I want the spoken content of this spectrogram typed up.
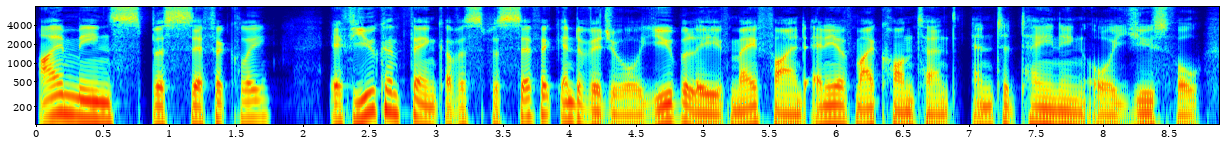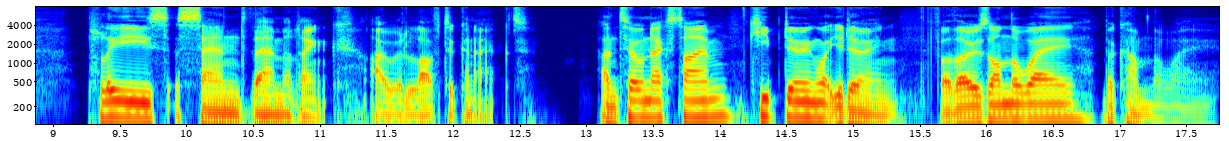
I mean specifically, if you can think of a specific individual you believe may find any of my content entertaining or useful, please send them a link. I would love to connect. Until next time, keep doing what you're doing. For those on the way, become the way.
